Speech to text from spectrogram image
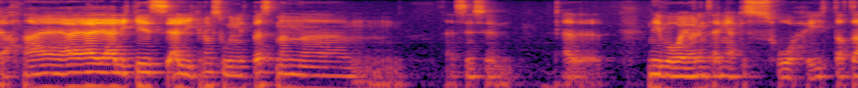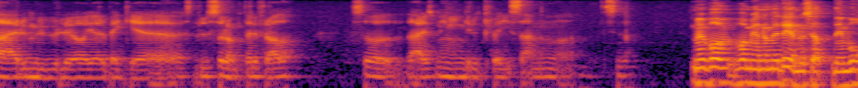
Ja, nei, jeg, jeg, jeg, liker, jeg liker nok skogen litt best, men øh, jeg syns Nivået i orientering er ikke så høyt at det er umulig å gjøre begge så langt derifra. da. Så det er liksom ingen grunn til å gi seg med noe, syns jeg. Men hva, hva, mener du med det? Du sier at nivå,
